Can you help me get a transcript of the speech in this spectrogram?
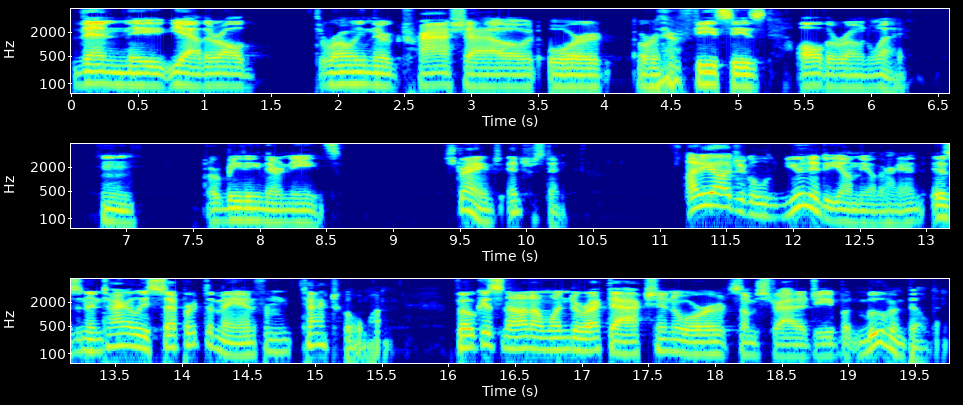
then they yeah they're all throwing their trash out or or their feces all their own way, hmm. or meeting their needs. Strange, interesting. Ideological unity, on the other hand, is an entirely separate demand from tactical one, focused not on one direct action or some strategy, but movement building.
